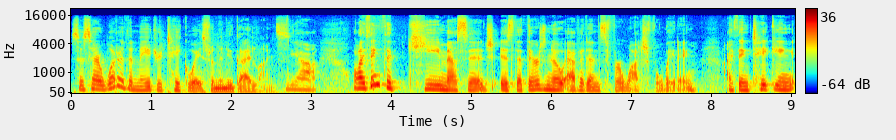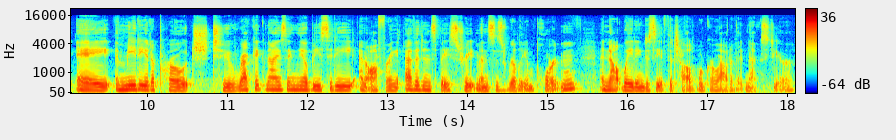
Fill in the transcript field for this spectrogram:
So Sarah, what are the major takeaways from the new guidelines? Yeah. Well, I think the key message is that there's no evidence for watchful waiting. I think taking a immediate approach to recognizing the obesity and offering evidence-based treatments is really important and not waiting to see if the child will grow out of it next year.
